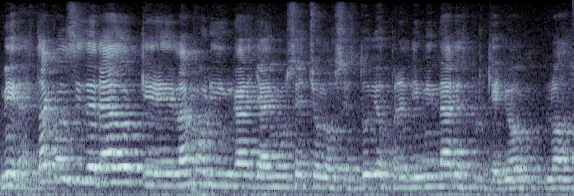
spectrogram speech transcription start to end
mira, está considerado que la moringa, ya hemos hecho los estudios preliminares porque yo los...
